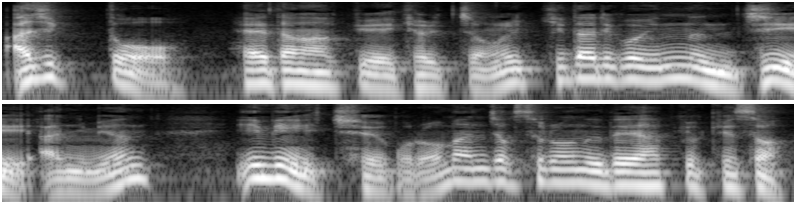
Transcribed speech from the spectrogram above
아직도 해당 학교의 결정을 기다리고 있는지 아니면 이미 최고로 만족스러운 의대에 합격해서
